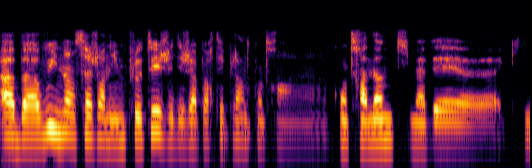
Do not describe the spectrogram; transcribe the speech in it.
Ah bah oui, non, ça j'en ai une plotée. J'ai déjà porté plainte contre un, contre un homme qui m'avait euh, qui,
